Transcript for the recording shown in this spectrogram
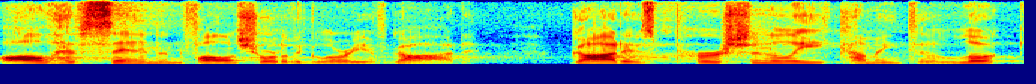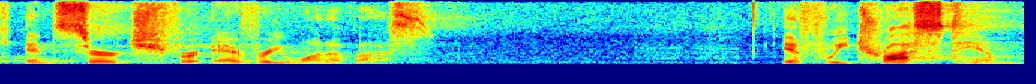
all have sinned and fallen short of the glory of God. God is personally coming to look and search for every one of us. If we trust Him,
